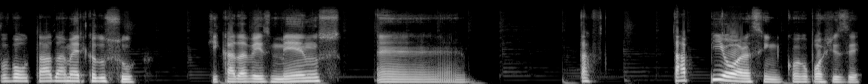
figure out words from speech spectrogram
voltado à América do Sul, que cada vez menos é, tá, tá pior, assim, como eu posso dizer.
